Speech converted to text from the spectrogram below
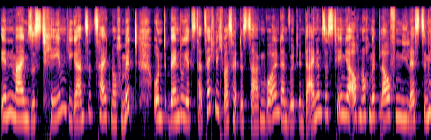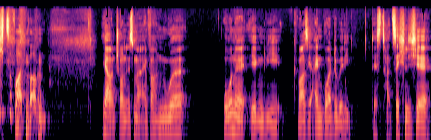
in meinem System die ganze Zeit noch mit. Und wenn du jetzt tatsächlich was hättest sagen wollen, dann wird in deinem System ja auch noch mitlaufen, nie lässt sie mich zu Wort kommen. ja, und schon ist man einfach nur ohne irgendwie quasi ein Wort über die, das tatsächliche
